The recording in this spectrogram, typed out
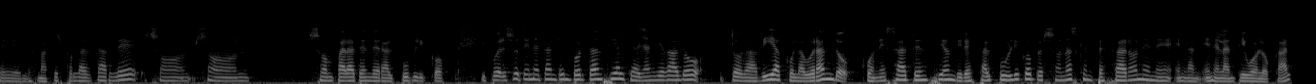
eh, los martes por la tarde son, son, para atender al público. Y por eso tiene tanta importancia el que hayan llegado todavía colaborando con esa atención directa al público personas que empezaron en el antiguo local.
